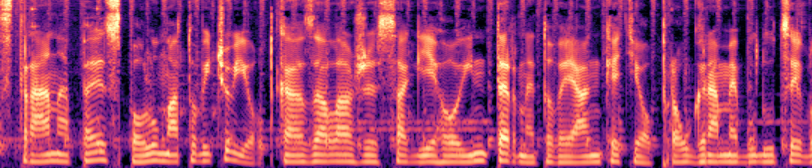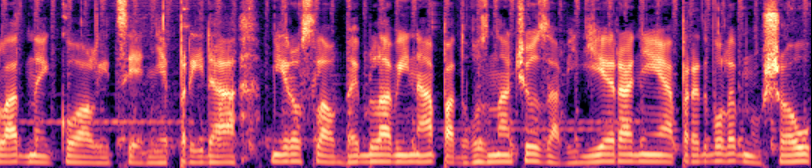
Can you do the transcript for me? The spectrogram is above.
Strana P spolu Matovičovi odkázala, že sa k jeho internetovej ankete o programe budúcej vládnej koalície nepridá. Miroslav Beblavý nápad označil za vydieranie a predvolebnú show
